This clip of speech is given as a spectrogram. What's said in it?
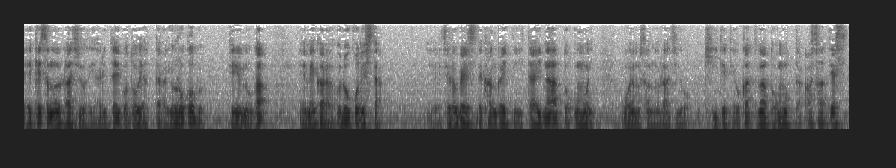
え今朝のラジオでやりたいことをやったら喜ぶっていうのが、え目から鱗でした、えゼロベースで考えていたいなと思い大山さんのラジオを聞いててよかったなと思った朝です。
